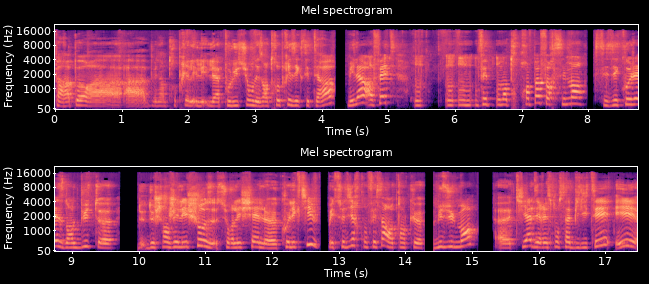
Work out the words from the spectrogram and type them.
par rapport à, la pollution des entreprises, etc. Mais là, en fait, on, on, fait, on n'entreprend pas forcément ces éco-gestes dans le but euh, de, changer les choses sur l'échelle euh, collective, mais de se dire qu'on fait ça en tant que musulman euh, qui a des responsabilités et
